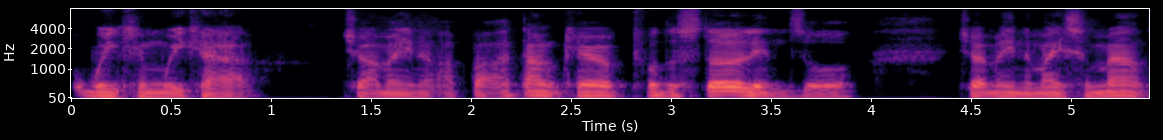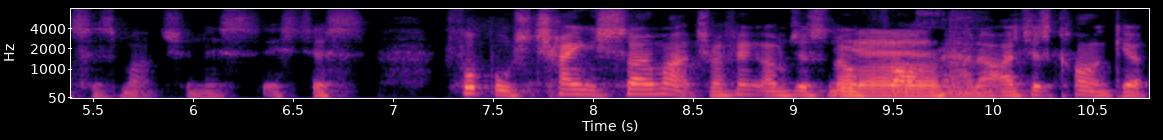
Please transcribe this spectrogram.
week in week out. Do you know what I mean? But I don't care for the Sterlings or do you know what I mean the Mason Mounts as much. And it's it's just football's changed so much. I think I'm just not Yeah. now. I just can't get.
